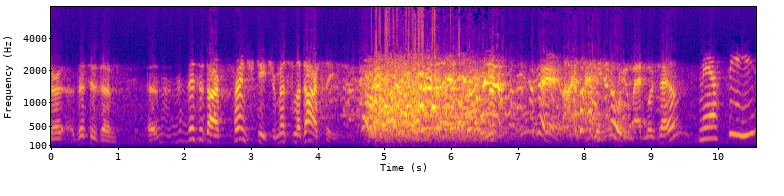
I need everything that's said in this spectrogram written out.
sir, this is um, uh, this is our French teacher, Miss Ladarcy. Well, I'm happy to know you, mademoiselle. Merci.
